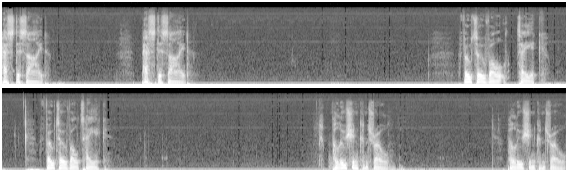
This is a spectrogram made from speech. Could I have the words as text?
Pesticide. Pesticide. Photovoltaic. Photovoltaic. Pollution control. Pollution control.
